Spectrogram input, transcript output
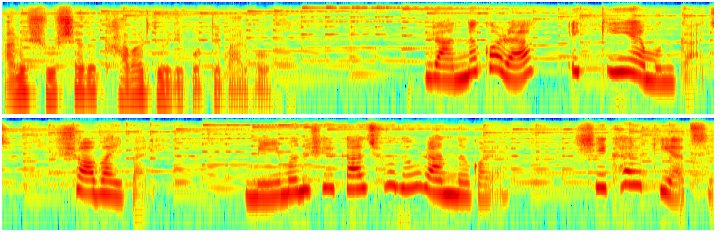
আমি সুস্বাদু খাবার তৈরি করতে পারব। রান্না করা এ কি এমন কাজ? সবাই পারে। মেয়ে মানুষের কাজ হলো রান্না করা। শেখার কি আছে?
